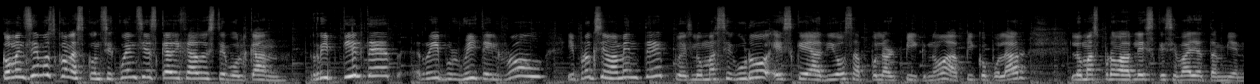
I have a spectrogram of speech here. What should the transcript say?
Comencemos con las consecuencias que ha dejado este volcán. RIP Tilted, RIP Retail Row y próximamente, pues lo más seguro es que adiós a Polar Peak, ¿no? A Pico Polar, lo más probable es que se vaya también.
